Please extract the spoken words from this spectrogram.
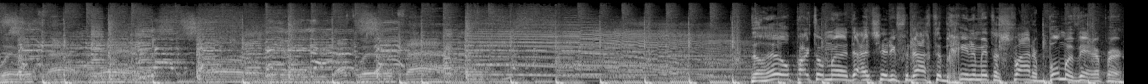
Yeah. Wel heel apart om eh, de uitzending vandaag te beginnen met een zware bommenwerper.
